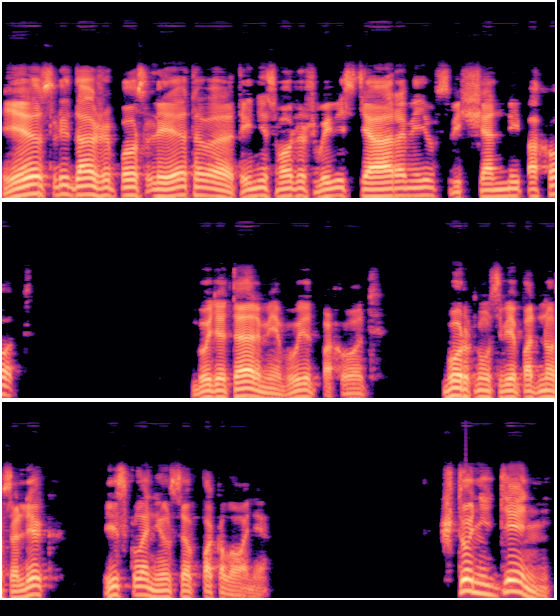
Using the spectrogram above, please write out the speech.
если даже после этого ты не сможешь вывести армию в священный поход. Будет армия, будет поход. Буркнул себе под нос Олег и склонился в поклоне. Что ни день,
